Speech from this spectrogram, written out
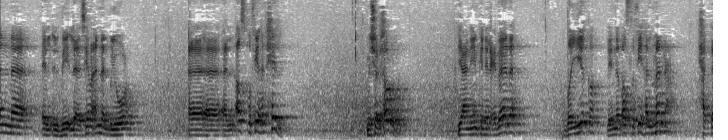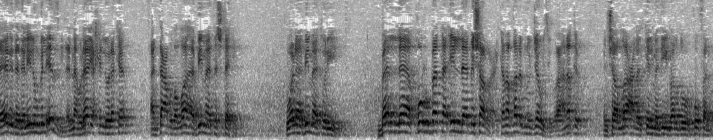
أن لا سيما أن البيوع الأصل فيها الحل مش الحرمة. يعني يمكن العبادة ضيقة لأن الأصل فيها المنع. حتى يرد دليل بالإذن لأنه لا يحل لك أن تعبد الله بما تشتهي ولا بما تريد بل لا قربة إلا بشرع كما قال ابن الجوزي. وهنقف إن شاء الله على الكلمة دي برضو وقوفا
